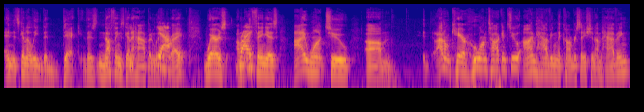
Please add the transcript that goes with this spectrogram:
and it's going to lead to dick. There's nothing's going to happen with Yeah. it, right? Whereas uh, my thing is, I want to. Um, I don't care who I'm talking to. I'm having the conversation I'm having.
